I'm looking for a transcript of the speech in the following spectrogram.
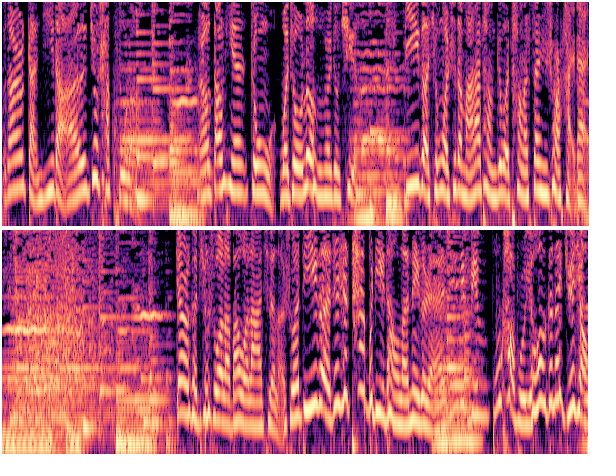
我当时感激的啊，就差哭了。然后当天中午我就乐呵呵就去了，第一个请我吃的麻辣烫给我烫了三十串海带。第二个听说了，把我拉去了，说第一个真是太不地道了，那个人这比不靠谱，以后跟他绝交。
